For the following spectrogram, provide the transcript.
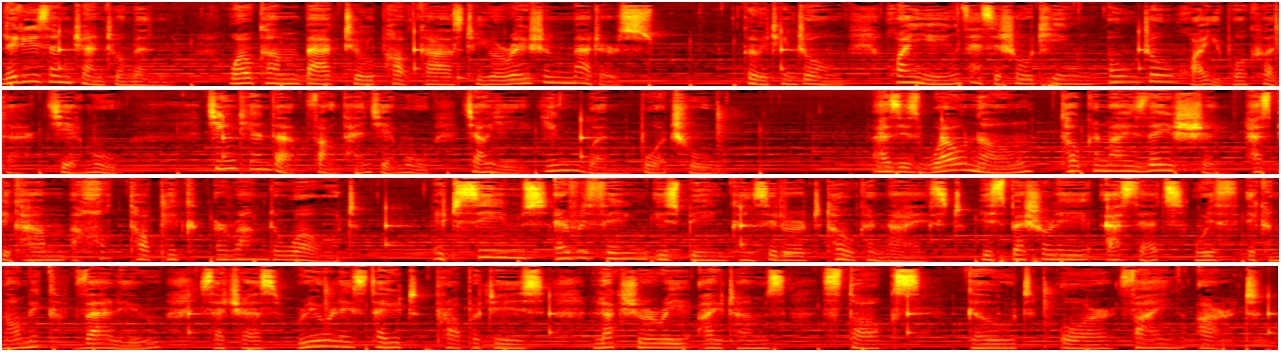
Ladies and gentlemen, welcome back to podcast Eurasian Matters. 各位听众，欢迎再次收听欧洲华语播客的节目。今天的访谈节目将以英文播出。As is well known, tokenization has become a hot topic around the world. It seems everything is being considered tokenized, especially assets with economic value such as real estate properties, luxury items, stocks, gold, or fine art.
